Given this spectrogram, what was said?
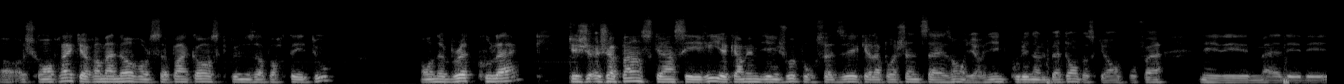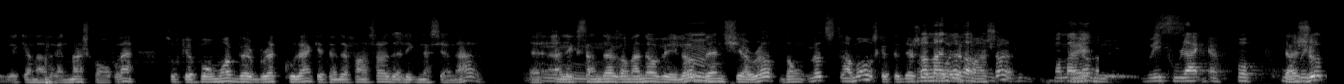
Alors, je comprends que Romanov, on ne sait pas encore ce qu'il peut nous apporter et tout. On a Brett Kulak, que je, je pense qu'en série, il a quand même bien joué pour se dire que la prochaine saison, il n'y a rien de coulé dans le béton parce qu'il faut faire les, les, les- camps d'entraînement, je comprends. Sauf que pour moi, Bre- Brett Kulak est un défenseur de Ligue nationale. Euh, Mm. Alexander Romanov est là, Mm. Ben Chiarot. Donc là, tu te ramasses que tu as déjà Romanov trois défenseurs. Romanov a Ben, Kulak pas prouvé. Tu ajoutes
